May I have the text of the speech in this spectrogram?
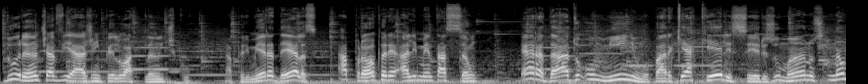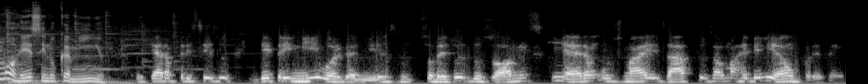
durante a viagem pelo Atlântico. A primeira delas, a própria alimentação. Era dado o mínimo para que aqueles seres humanos não morressem no caminho porque era preciso deprimir o organismo, sobretudo dos homens, que eram os mais aptos a uma rebelião, por exemplo,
